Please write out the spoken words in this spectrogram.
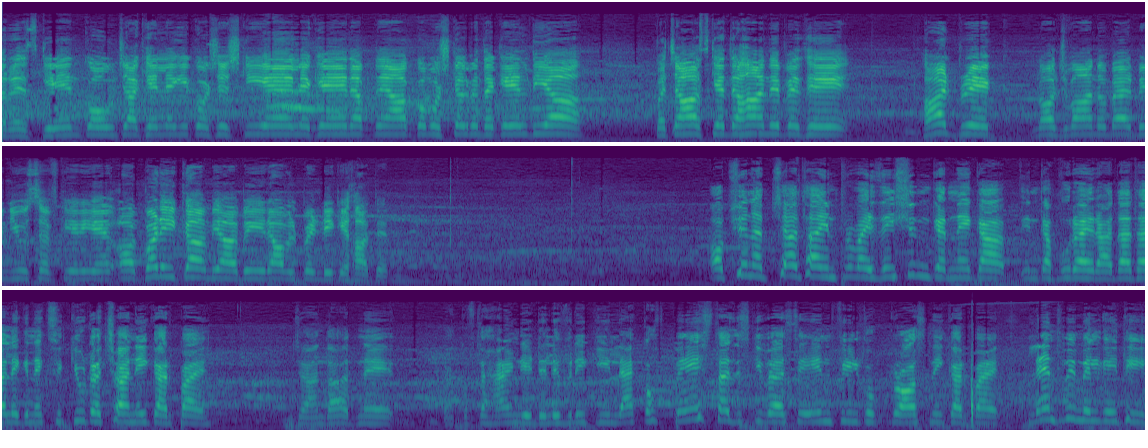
और इस गेंद को ऊँचा खेलने की कोशिश की है, लेकिन अपने आप को मुश्किल में धकेल दिया। पचास के दहाने पे थे। हार्ट ब्रेक नौजवान उमैर बिन यूसुफ के लिए और बड़ी कामयाबी रावलपिंडी की खातिर ऑप्शन अच्छा था इम्प्रोवाइजेशन करने का इनका पूरा इरादा था, लेकिन एक्सिक्यूट अच्छा नहीं कर पाए। जानदाद ने बैक ऑफ़ द हैंड ये डिलीवरी की। लैक ऑफ़ पेस था, जिसकी वजह से इन फ़ील्ड को क्रॉस नहीं कर पाए। लेंथ भी मिल गई थी।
